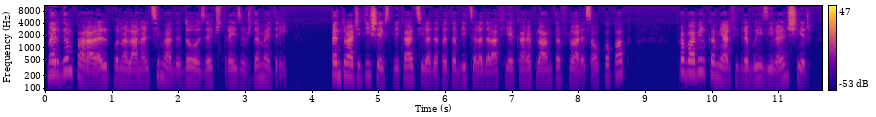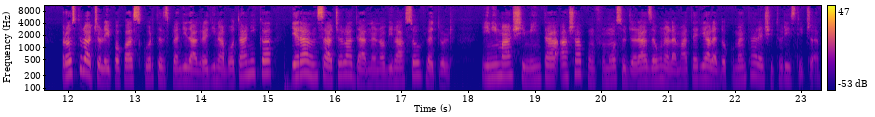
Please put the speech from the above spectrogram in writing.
mergând paralel până la înălțimea de 20-30 de metri. Pentru a citi și explicațiile de pe tăblițele de la fiecare plantă, floare sau copac, probabil că mi-ar fi trebuit zile în șir, Rostul acelui popas scurt în splendida grădină botanică era însă acela de a nenobila sufletul, inima și mintea, așa cum frumos sugerează unele materiale documentare și turistice.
